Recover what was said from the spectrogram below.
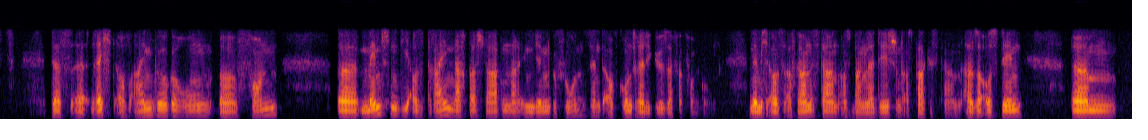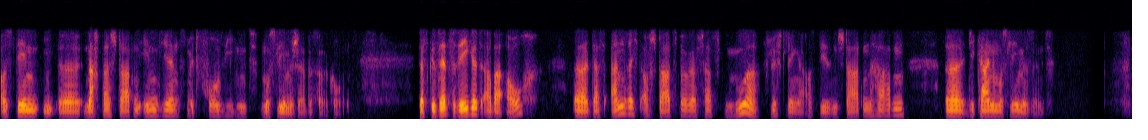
das äh, Recht auf Einbürgerung von Menschen, die aus drei Nachbarstaaten nach Indien geflohen sind aufgrund religiöser Verfolgung, nämlich aus Afghanistan, aus Bangladesch und aus Pakistan, also aus den ähm, aus den äh, Nachbarstaaten Indiens mit vorwiegend muslimischer Bevölkerung. Das Gesetz regelt aber auch, äh, dass Anrecht auf Staatsbürgerschaft nur Flüchtlinge aus diesen Staaten haben, äh, die keine Muslime sind.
